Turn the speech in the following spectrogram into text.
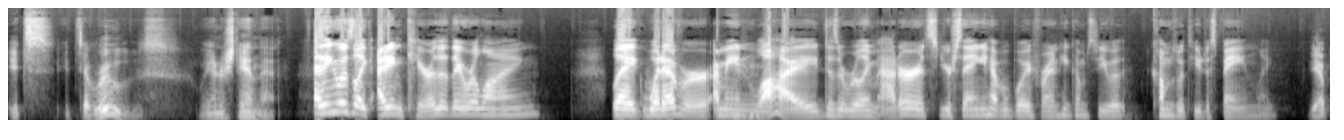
it's it's a ruse. We understand that. I think it was like I didn't care that they were lying. Like whatever. I mean, Mhm. lie. Does it really matter? It's you're saying you have a boyfriend. He comes to you with, comes with you to Spain. Like Yep.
